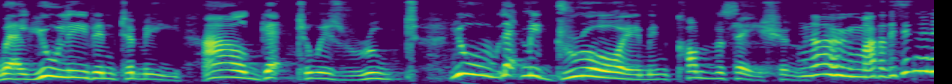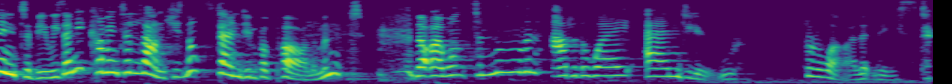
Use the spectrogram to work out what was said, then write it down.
Well, you leave him to me. I'll get to his root. You let me draw him in conversation. No, Mother, this isn't an interview. He's only coming to lunch. He's not standing for Parliament. No, I want Sir Norman out of the way and you. For a while, at least.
